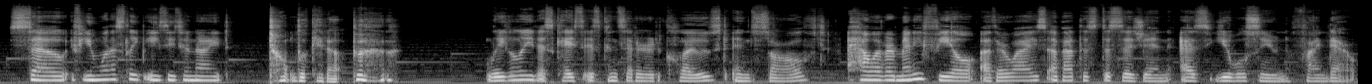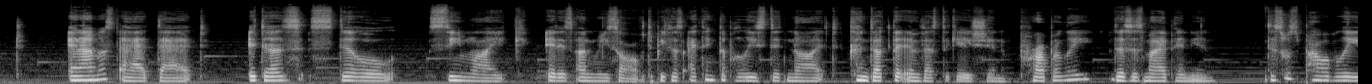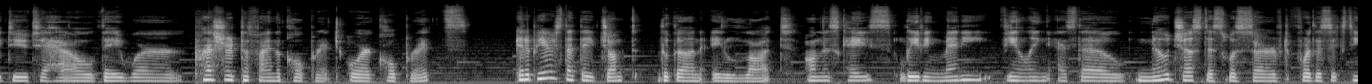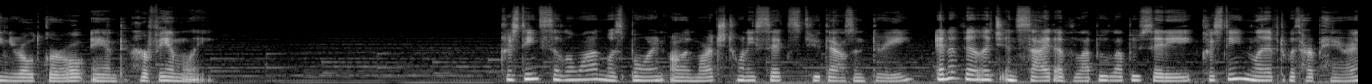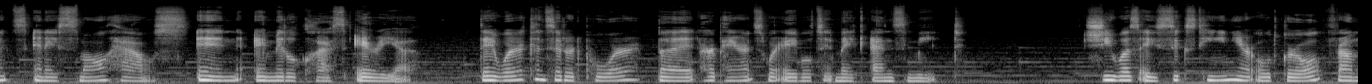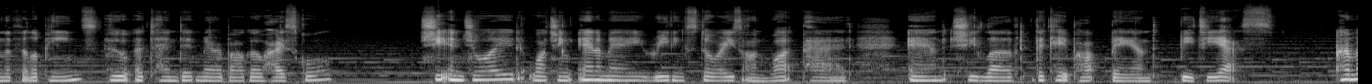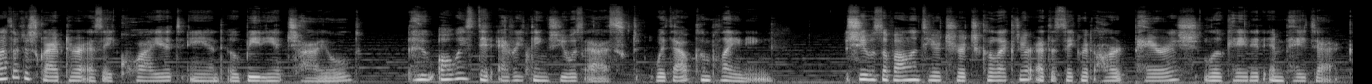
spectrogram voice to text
So if you want to sleep easy tonight, don't look it up. Legally, this case is considered closed and solved. However, many feel otherwise about this decision, as you will soon find out. And I must add that it does still seem like it is unresolved because I think the police did not conduct the investigation properly. This is my opinion. This was probably due to how they were pressured to find the culprit or culprits. It appears that they jumped the gun a lot on this case, leaving many feeling as though no justice was served for the 16 year old girl and her family. Christine Silawan was born on March 26, 2003. In a village inside of Lapu-Lapu City, Christine lived with her parents in a small house in a middle class area. They were considered poor, but her parents were able to make ends meet. She was a 16 year old girl from the Philippines who attended Maribago High School she enjoyed watching anime, reading stories on Wattpad, and she loved the K pop band BTS. Her mother described her as a quiet and obedient child who always did everything she was asked without complaining. She was a volunteer church collector at the Sacred Heart Parish located in Paytac,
